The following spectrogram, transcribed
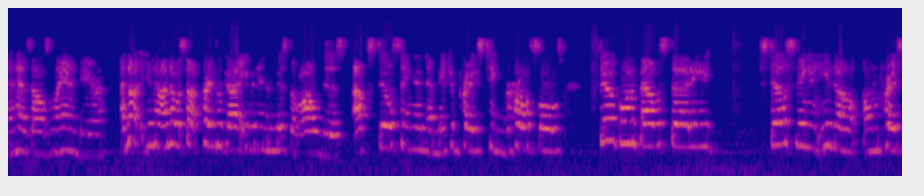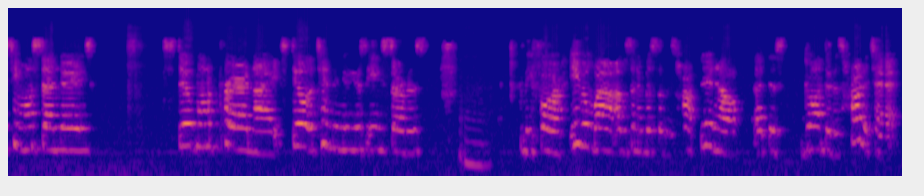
And as I was laying there, I know, you know, I never stopped praising God even in the midst of all of this. I'm still singing and making praise team rehearsals, still going to Bible study, still singing, you know, on praise team on Sundays, still going to prayer night, still attending New Year's Eve service. Mm. Before, even while I was in the midst of this heart, you know, at this going through this heart attack,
